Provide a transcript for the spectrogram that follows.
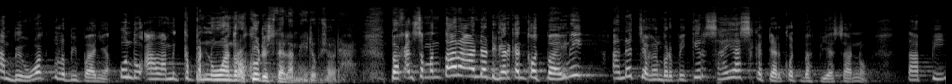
ambil waktu lebih banyak untuk alami kepenuhan roh kudus dalam hidup saudara. Bahkan sementara Anda dengarkan khotbah ini, Anda jangan berpikir saya sekedar khotbah biasa. No. Tapi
